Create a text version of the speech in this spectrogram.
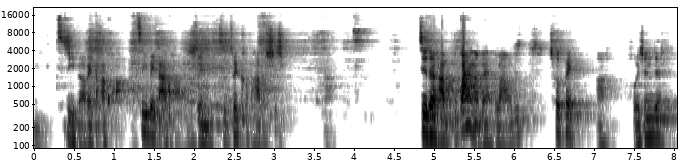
嗯，自己不要被打垮，自己被打垮是最是最可怕的事情啊！这次还不干了呗，对吧？我就撤退啊，回深圳。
